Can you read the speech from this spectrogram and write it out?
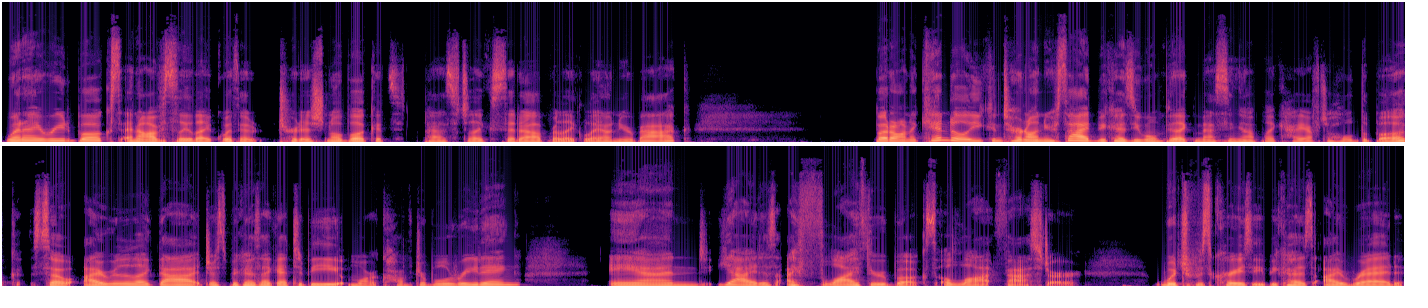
when I read books, and obviously like with a traditional book, it's best to like sit up or like lay on your back. But on a Kindle, you can turn on your side because you won't be like messing up like how you have to hold the book. So I really like that just because I get to be more comfortable reading. And yeah, I just I fly through books a lot faster which was crazy because I read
